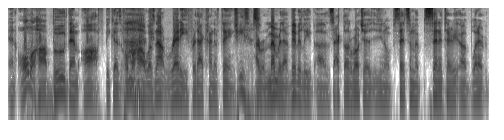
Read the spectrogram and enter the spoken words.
And Omaha booed them off because Omaha was not ready for that kind of thing. Jesus. I remember that vividly. Uh, Zach De La Rocha, you know, said some sanitary, uh, whatever,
